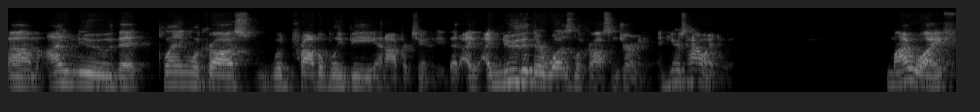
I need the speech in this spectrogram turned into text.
um, I knew that playing lacrosse would probably be an opportunity. That I, I knew that there was lacrosse in Germany, and here's how I knew it. My wife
